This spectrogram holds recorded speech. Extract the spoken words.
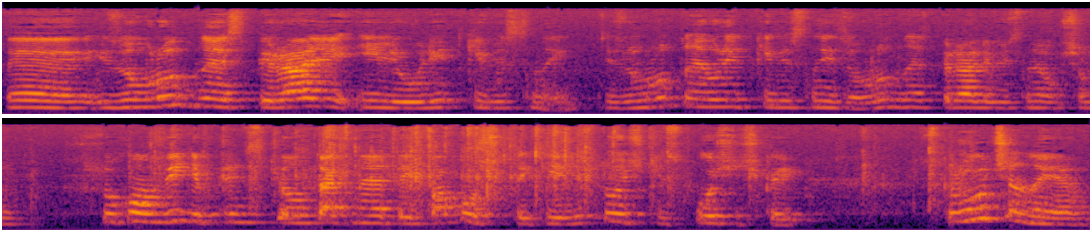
э, изумрудные спирали или улитки весны. Изумрудные улитки весны, изумрудные спирали весны, в общем, в сухом виде, в принципе, он так на это и похож, такие листочки с почечкой скрученные.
